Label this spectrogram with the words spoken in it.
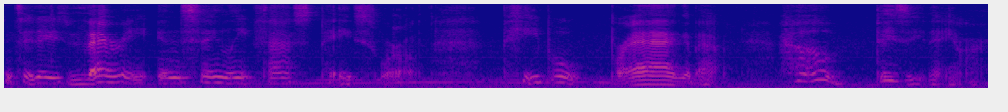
in today's very insanely fast paced world, people brag about how busy they are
